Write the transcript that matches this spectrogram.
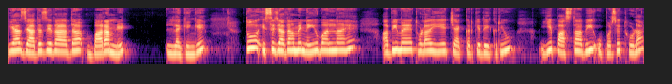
या ज़्यादा से ज़्यादा बारह मिनट लगेंगे। तो इससे ज़्यादा हमें नहीं उबालना है। अभी मैं थोड़ा ये चेक करके देख रही हूँ। ये पास्ता अभी ऊपर से थोड़ा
